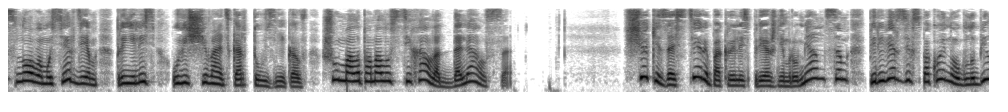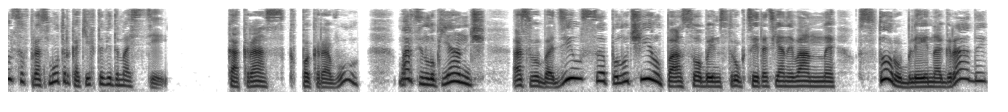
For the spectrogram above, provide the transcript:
с новым усердием принялись увещевать картузников. Шум мало-помалу стихал, отдалялся. Щеки застеры покрылись прежним румянцем, Переверзев спокойно углубился в просмотр каких-то ведомостей. Как раз к покрову Мартин Лукьянович освободился, получил по особой инструкции Татьяны Ивановны сто рублей награды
